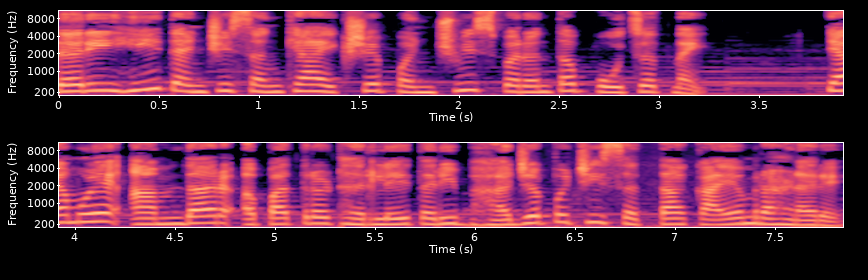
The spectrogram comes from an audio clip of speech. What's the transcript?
तरीही त्यांची संख्या एकशे पंचवीसपर्यंत पोचत नाही. त्यामुळे आमदार अपात्र ठरले तरी भाजपची सत्ता कायम राहणार आहे.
